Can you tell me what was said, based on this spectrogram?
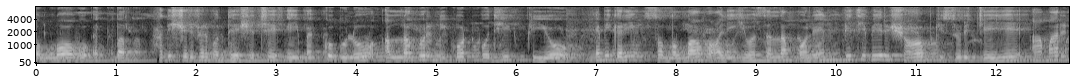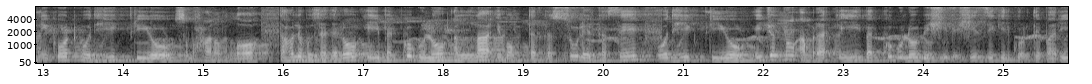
আল্লাহু আকবার. হাদিস শরীফের মধ্যে এসেছে, এই বাক্যগুলো আল্লাহর নিকট অধিক প্রিয়। নবী করিম সাল্লাল্লাহু আলাইহি ওয়াসাল্লাম বলেন, পৃথিবীর সব কিছুর চেয়ে আমার নিকট অধিক প্রিয়। সুবহানাল্লাহ। তাহলে বোঝা গেল, এই বাক্যগুলো আল্লাহ এবং তার রসুলের কাছে অধিক প্রিয়। এই জন্য আমরা এই বাক্যগুলো বেশি বেশি জিকির করতে পারি।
